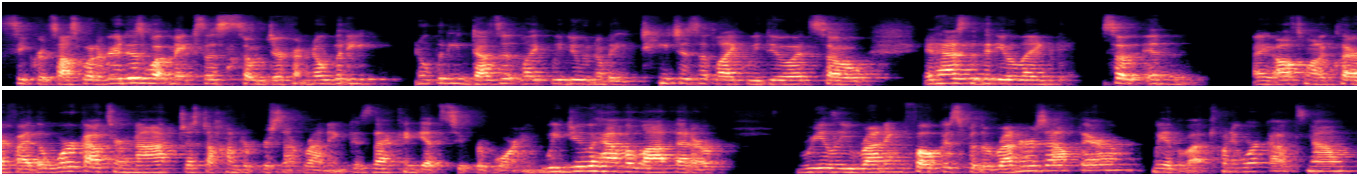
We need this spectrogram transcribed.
secret sauce, whatever it is, what makes us so different. Nobody, nobody does it like we do. Nobody teaches it like we do it. So it has the video link. So and I also want to clarify the workouts are not just 100% running because that can get super boring. We do have a lot that are really running focused for the runners out there. We have about 20 workouts now,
